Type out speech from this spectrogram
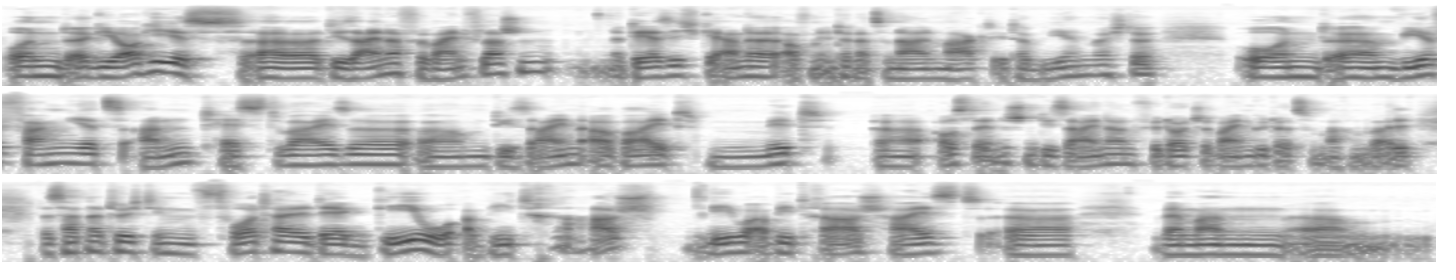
Und äh, Georgi ist äh, Designer für Weinflaschen, der sich gerne auf dem internationalen Markt etablieren möchte. Und ähm, wir fangen jetzt an, testweise ähm, Designarbeit mit äh, ausländischen Designern für deutsche Weingüter zu machen, weil das hat natürlich den Vorteil der Geo-Arbitrage. Geo-Arbitrage heißt, äh, wenn man ähm,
